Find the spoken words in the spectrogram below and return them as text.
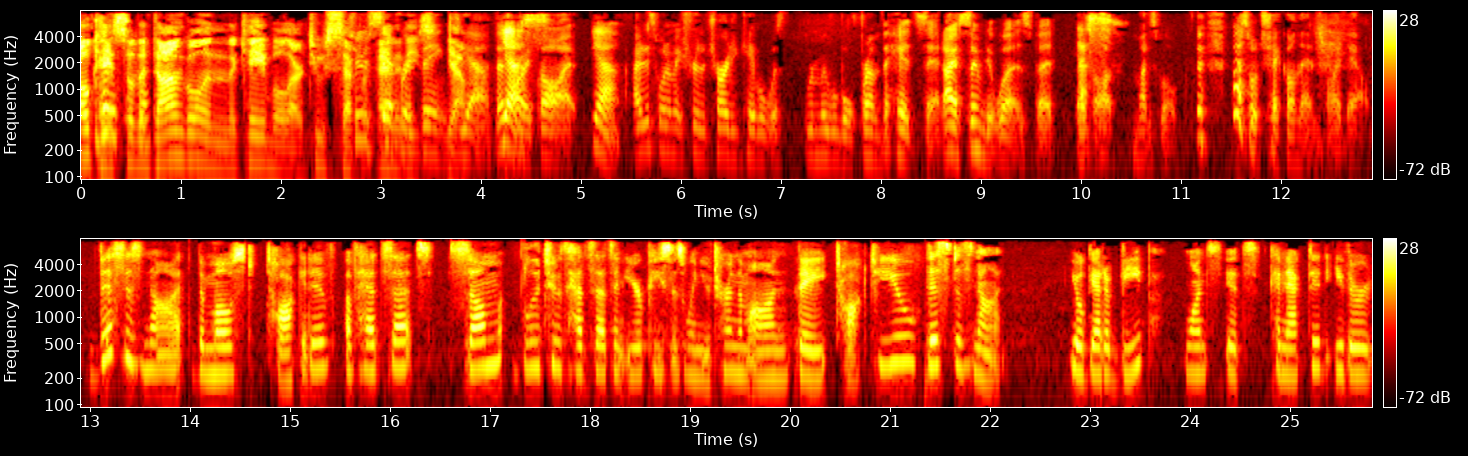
Okay, so the dongle and the cable are two separate two separate entities. things. Yeah, yeah that's yes. what I thought. Yeah. I just want to make sure the charging cable was removable from the headset. I assumed it was, but yes. I thought might as well might as well check on that and find out. This is not the most talkative of headsets. Some Bluetooth headsets and earpieces, when you turn them on, they talk to you. This does not. You'll get a beep once it's connected, either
